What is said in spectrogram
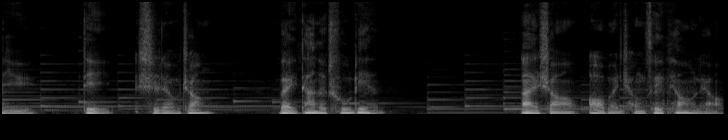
禹，第十六章，伟大的初恋。爱上奥本城最漂亮，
